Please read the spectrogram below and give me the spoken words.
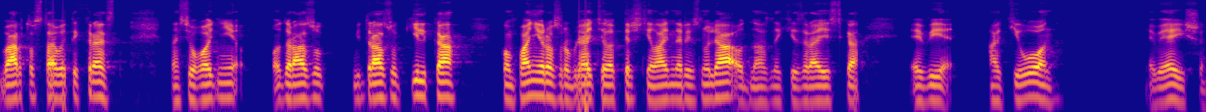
варто ставити хрест. На сьогодні одразу відразу кілька компаній розробляють електричні лайнери з нуля. Одна з них ізраїльська Aviation. Aviation.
